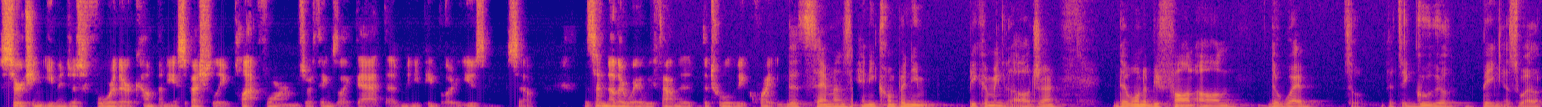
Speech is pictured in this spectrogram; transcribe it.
searching even just for their company, especially platforms or things like that that many people are using. So that's another way we found the, the tool to be quite the same as any company becoming larger. They want to be found on the web, let's say Google, Bing as well,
